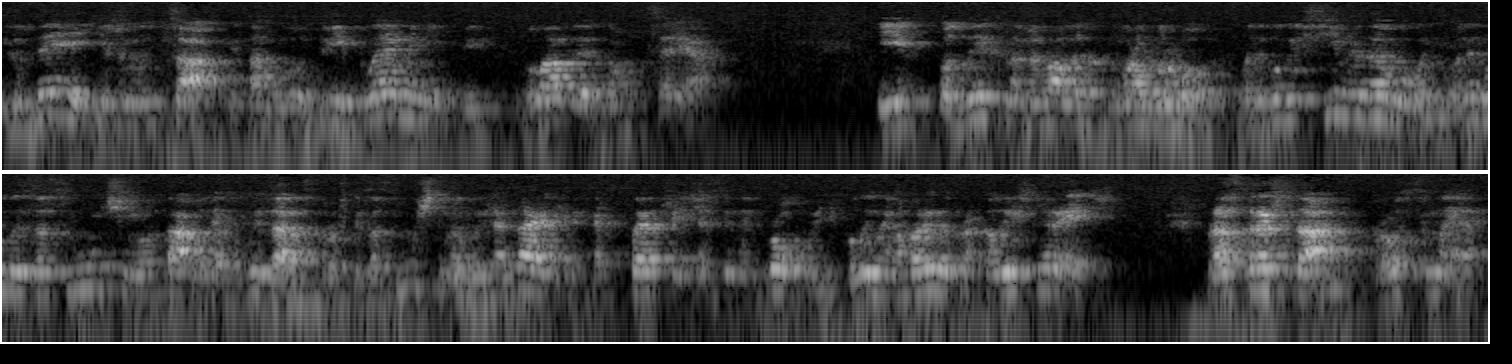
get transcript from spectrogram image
людей, які жили в царстві. Там було дві племені від влади одного царя. І одних називали хмуроброви. Вони були всім недовольні, вони були засмучені, отак, от як ви зараз трошки засмучені, виглядаєте після першої частини проповіді, коли ми говорили про колишні речі, про страждання, про смерть.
